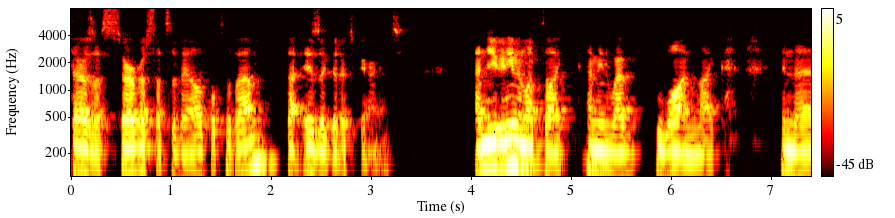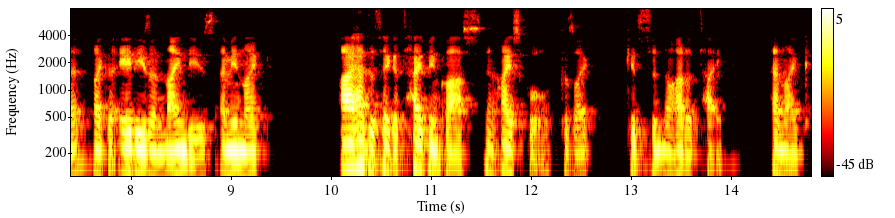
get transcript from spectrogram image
there's a service that's available to them that is a good experience. And you can even look to like, I mean, Web one, like in the like the 80s and 90s. I mean, like I had to take a typing class in high school because like kids didn't know how to type and like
